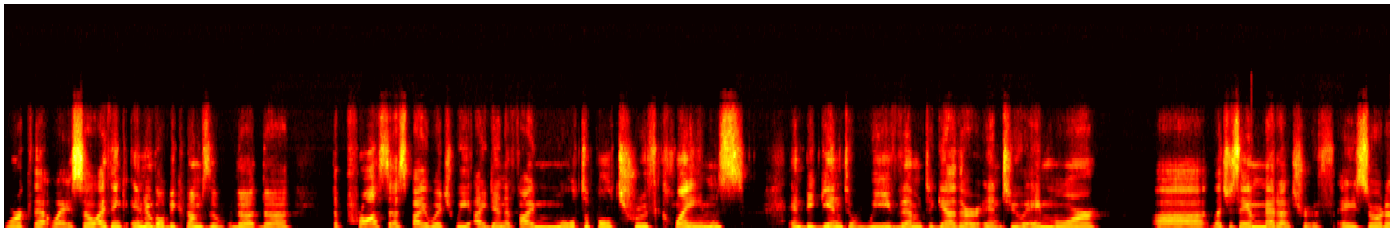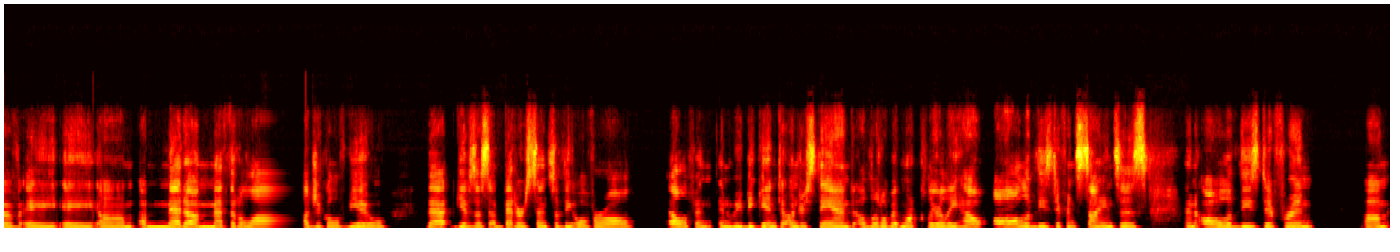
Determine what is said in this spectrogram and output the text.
work that way. So I think integral becomes the the the the process by which we identify multiple truth claims and begin to weave them together into a more uh, let's just say a meta truth, a sort of a, a, um, a meta methodological view that gives us a better sense of the overall elephant. And we begin to understand a little bit more clearly how all of these different sciences and all of these different um,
